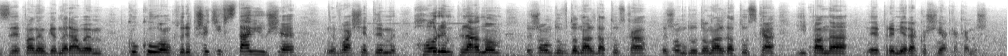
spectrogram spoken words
z panem generałem Kukułą, który przeciwstawił się właśnie tym chorym planom rządów Donalda Tuska, rządu Donalda Tuska i pana premiera Kośniaka-Kamysza.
